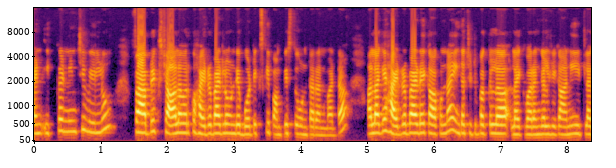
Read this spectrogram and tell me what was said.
అండ్ ఇక్కడ నుంచి వీళ్ళు ఫ్యాబ్రిక్స్ చాలా వరకు హైదరాబాద్లో ఉండే బోటిక్స్కి పంపిస్తూ ఉంటారు అనమాట అలాగే హైదరాబాదే కాకుండా ఇంకా చుట్టుపక్కల లైక్ వరంగల్కి కానీ ఇట్లా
